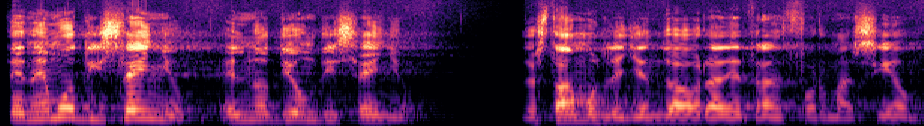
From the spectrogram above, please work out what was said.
Tenemos diseño, Él nos dio un diseño, Lo estábamos leyendo ahora de transformación.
